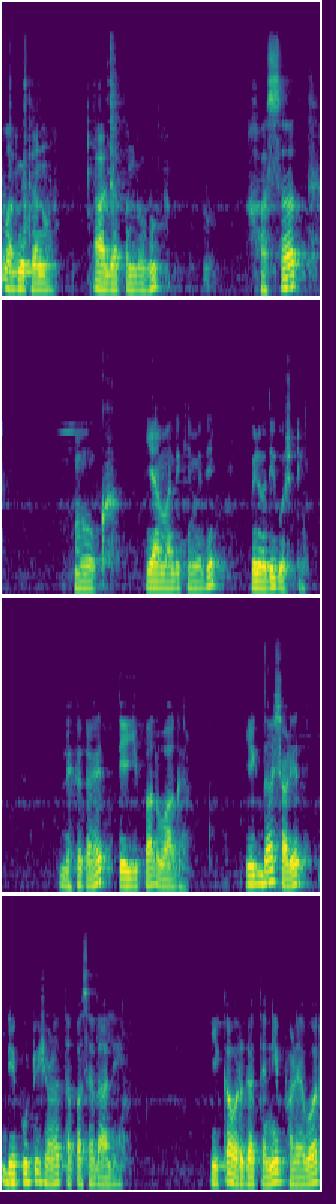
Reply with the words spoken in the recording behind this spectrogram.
बालमित्रांनो आज आपण बघू हसत मुख या मालिकेमध्ये विनोदी गोष्टी. लेखक आहेत तेजपाल वाघ. एकदा शाळेत डेप्युटी शाळा तपासायला आले. एका वर्गात त्यांनी फळ्यावर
